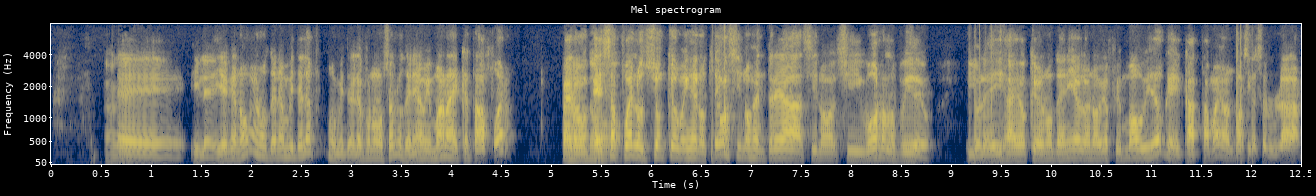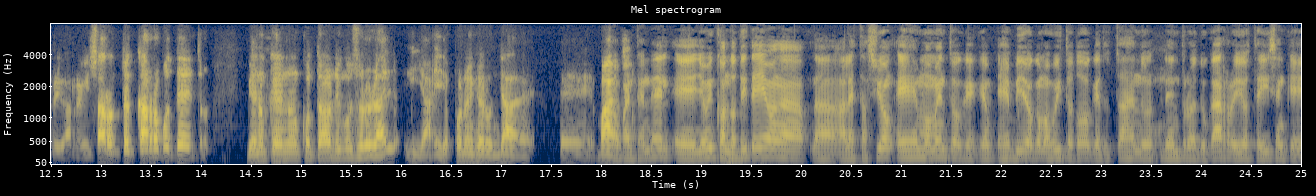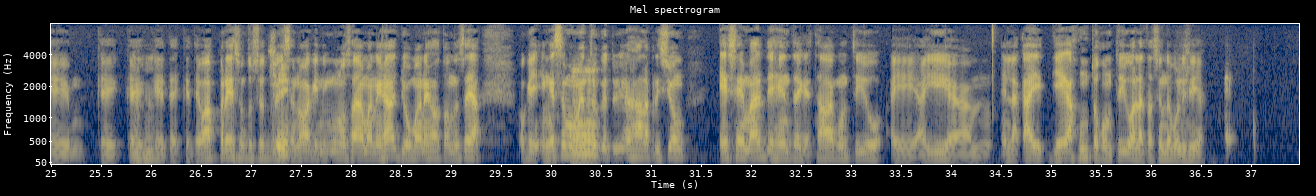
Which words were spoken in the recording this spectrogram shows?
Okay. Eh, y le dije que no, que no tenía mi teléfono, mi teléfono no sé, lo tenía mi hermana, es que estaba afuera. Pero Cuando- esa fue la opción que me dijeron, te vas si nos entrega, si, no, si borra los videos. Y yo le dije a ellos que yo no tenía, que no había firmado video, que Castamayo andaba sin el celular arriba. Revisaron todo el carro por dentro, vieron que no encontraron ningún celular y ya, y después nos dijeron, ya, eh, eh, vaya. No, para entender, eh, yo vi cuando a ti te llevan a, a- a la estación, es el momento que, que es el video que hemos visto todo, que tú estás dentro, dentro de tu carro y ellos te dicen que, que, que- que te, vas preso, entonces tú Sí. dices, no, aquí ninguno sabe manejar, yo manejo hasta donde sea. Ok, en ese momento Ujú. que tú llegas a la prisión, ese mar de gente que estaba contigo eh, ahí um, en la calle, llega junto contigo a la estación de policía.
